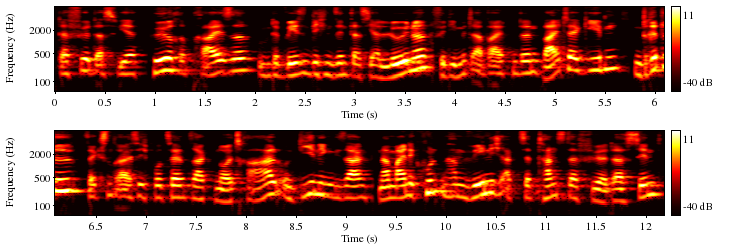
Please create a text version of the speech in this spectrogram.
dafür, dass wir höhere Preise, und im Wesentlichen sind das ja Löhne für die Mitarbeitenden, weitergeben. Ein Drittel, 36 Prozent, sagt neutral. Und diejenigen, die sagen, na, meine Kunden haben wenig Akzeptanz dafür, das sind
